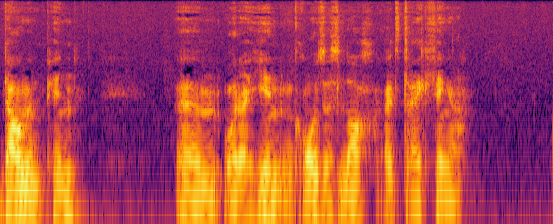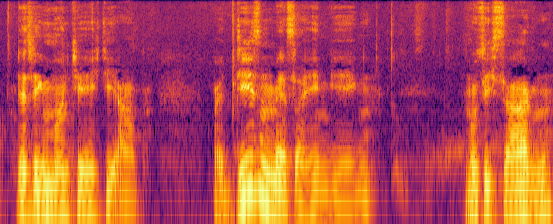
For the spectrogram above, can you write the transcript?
Daumenpin, ähm, oder hier ein großes Loch als Dreckfinger. Deswegen montiere ich die ab. Bei diesem Messer hingegen muss ich sagen,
